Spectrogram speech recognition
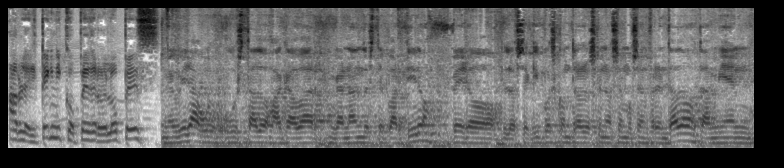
Habla el técnico Pedro López. Me hubiera gustado acabar ganando este partido, pero los equipos contra los que nos hemos enfrentado también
